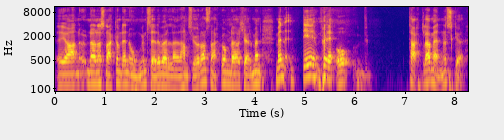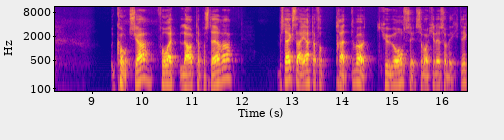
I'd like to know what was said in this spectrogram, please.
Eh, ja, Når han snakket om den ungen, så er det vel han sjøl han snakker om der, Kjell. Men, men, det med å takle mennesket, coache, få et lag til å prestere Hvis jeg sier at for 30-20 år siden så var ikke det så viktig,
